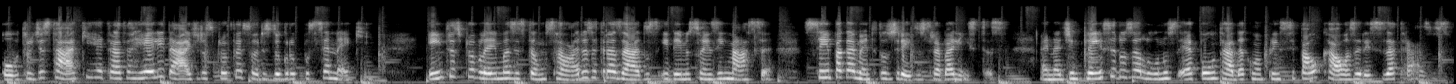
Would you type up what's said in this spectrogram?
Outro destaque retrata a realidade dos professores do grupo SENEC. Entre os problemas estão salários atrasados e demissões em massa, sem pagamento dos direitos trabalhistas. A inadimplência dos alunos é apontada como a principal causa desses atrasos.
